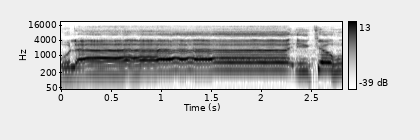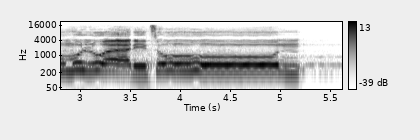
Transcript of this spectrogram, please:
أولئك هم الوارثون.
